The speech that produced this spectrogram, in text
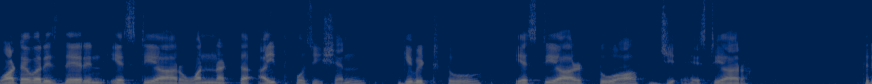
Whatever is there in str1 at the ith position, give it to str2 of J, str3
